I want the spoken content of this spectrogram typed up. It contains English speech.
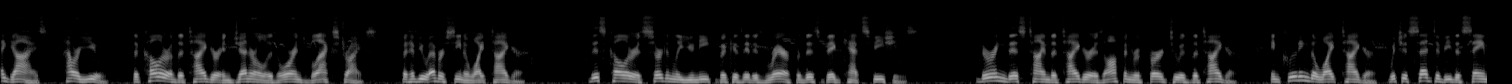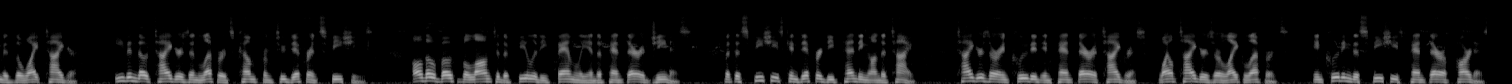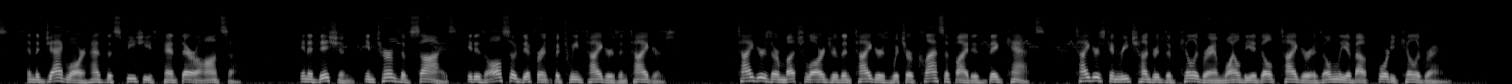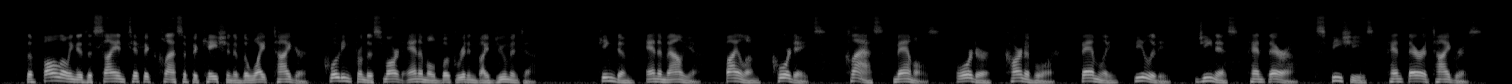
Hi guys, how are you? The color of the tiger in general is orange-black stripes. But have you ever seen a white tiger? This color is certainly unique because it is rare for this big cat species. During this time the tiger is often referred to as the tiger, including the white tiger, which is said to be the same as the white tiger. Even though tigers and leopards come from two different species. Although both belong to the Felidae family and the Panthera genus. But the species can differ depending on the type. Tigers are included in Panthera tigris, while tigers are like leopards including the species Panthera pardus, and the jaguar has the species Panthera onca. In addition, in terms of size, it is also different between tigers and tigers. Tigers are much larger than tigers which are classified as big cats. Tigers can reach hundreds of kilogram while the adult tiger is only about 40 kilogram. The following is a scientific classification of the white tiger, quoting from the Smart Animal book written by Jumanta. Kingdom, Animalia. Phylum, Chordates. Class, Mammals. Order, Carnivore. Family, Felidae. Genus, Panthera. Species, Panthera tigris.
